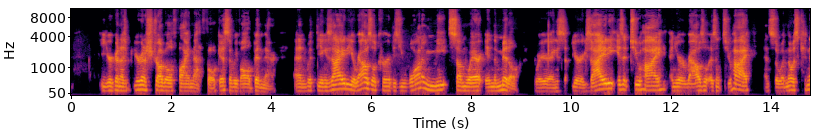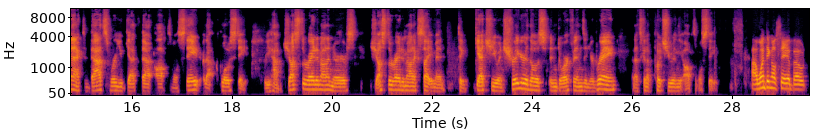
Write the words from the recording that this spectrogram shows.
you're gonna you're gonna struggle to find that focus. And we've all been there. And with the anxiety arousal curve, is you want to meet somewhere in the middle where your your anxiety isn't too high and your arousal isn't too high. And so when those connect, that's where you get that optimal state or that flow state where you have just the right amount of nerves, just the right amount of excitement to get you and trigger those endorphins in your brain. And that's going to put you in the optimal state. Uh, one thing I'll say about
